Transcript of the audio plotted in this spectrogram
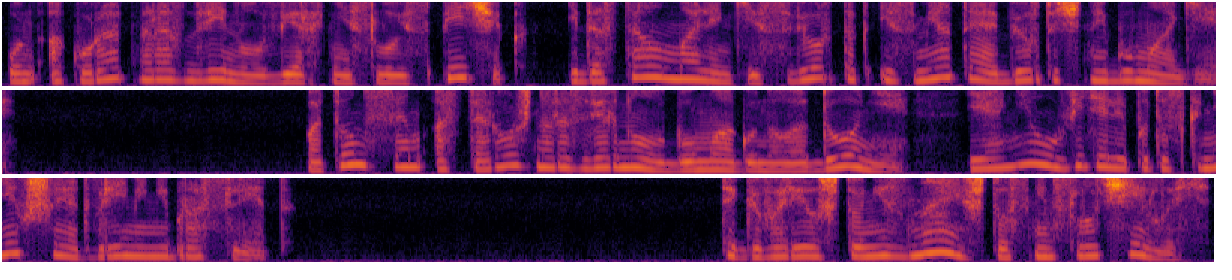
Он аккуратно раздвинул верхний слой спичек и достал маленький сверток из мятой оберточной бумаги. Потом Сэм осторожно развернул бумагу на ладони, и они увидели потускневший от времени браслет. «Ты говорил, что не знаешь, что с ним случилось»,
